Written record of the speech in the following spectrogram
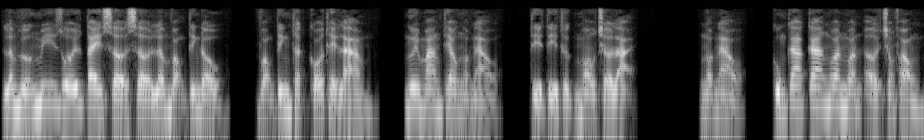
Lâm hướng Mỹ duỗi tay sờ sờ lâm vọng tinh đầu, vọng tinh thật có thể làm, ngươi mang theo ngọt ngào, tỷ tỷ thực mau trở lại. Ngọt ngào, cùng ca ca ngoan ngoãn ở trong phòng,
